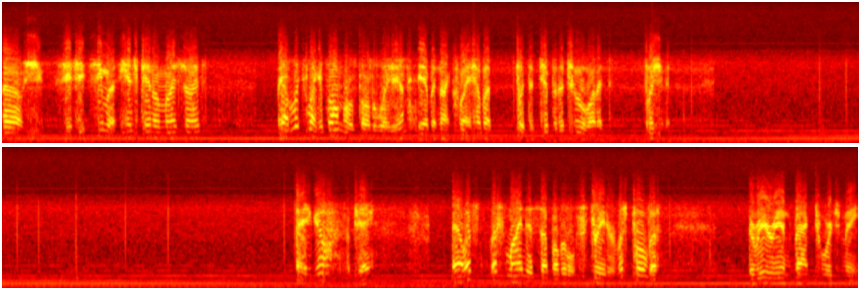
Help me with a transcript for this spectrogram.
Oh, shoot. See, if you, see my hinge pin on my side? Yeah, it looks like it's almost all the way in. Yeah, but not quite. How about put the tip of the tool on it, pushing it? There you go. Okay. Now let's let's line this up a little straighter. Let's pull the the rear end back towards me.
